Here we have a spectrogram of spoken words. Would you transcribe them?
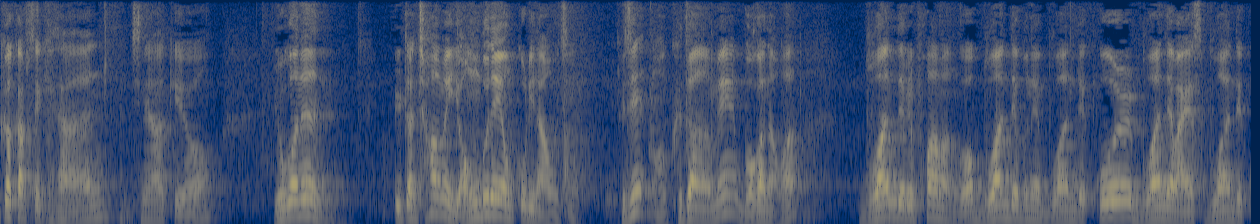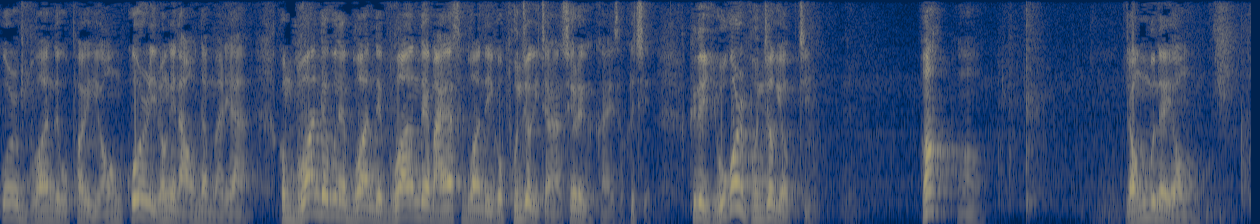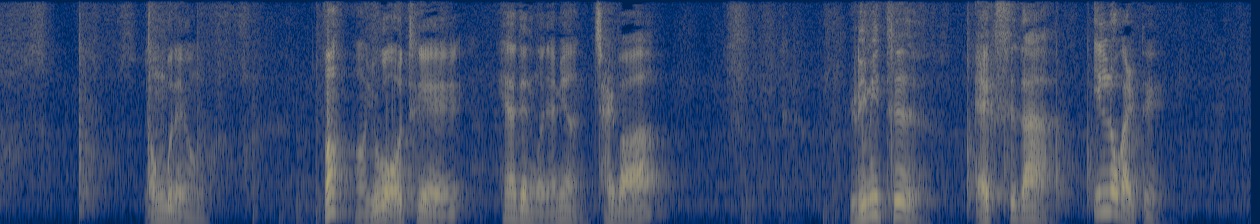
극각값의 계산 진행할게요. 요거는 일단 처음에 0분의 0 꼴이 나오지. 그지? 어, 그 다음에 뭐가 나와? 무한대를 포함한 거, 무한대분의 무한대 꼴, 무한대 마이너스 무한대 꼴, 무한대 곱하기 0꼴 이런 게 나온단 말이야. 그럼 무한대분의 무한대, 무한대 마이너스 무한대 이거 본 적 있잖아. 수열의 극한에서. 그치? 근데 요걸 본 적이 없지. 어? 어. 0분의 0. 0분의 0. 어? 어, 요거 어떻게 해야 되는 거냐면, 잘 봐. 리미트 x가 1로 갈 때,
